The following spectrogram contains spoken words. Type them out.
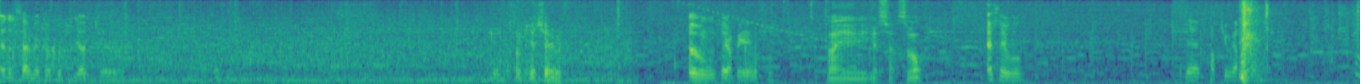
Attends, ça va mettre copilote. Euh... Ok, c'est Ah, vous montez Tiens, avec payé. ça. Attends, il y a les gars sur- C'est bon. Ah, c'est bon. La porte qui est ouverte. hein.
